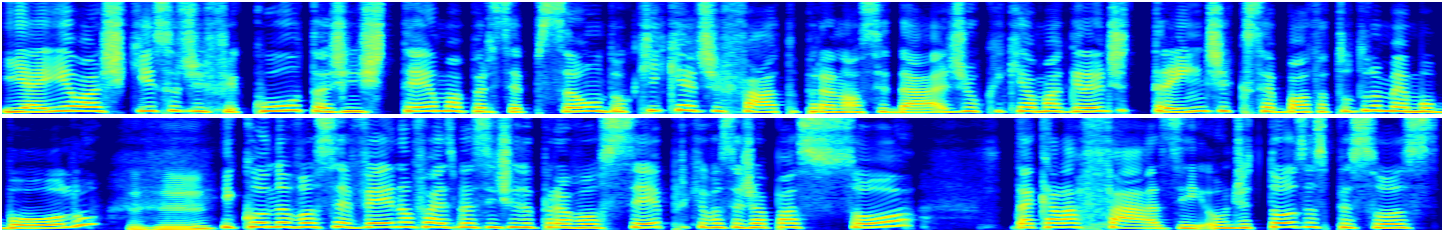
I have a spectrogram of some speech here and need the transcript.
E aí eu acho que isso dificulta a gente ter uma percepção do que, que é de fato pra nossa idade, o que, que é uma grande trend que você bota tudo no mesmo bolo. Uhum. E quando você vê, não faz mais sentido pra você, porque você já passou daquela fase onde todas as pessoas,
